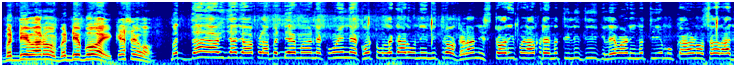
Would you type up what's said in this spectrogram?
બર્થડે વાળો બર્થડે બોય કેસે હો? બધા આવી જાજો આપણા બર્થડે માં અને કોઈને ખોટું લગાડવું નહીં. મિત્રો ઘણાની સ્ટોરી પણ આપણે નથી લીધી કે લેવાની નથી. એનું કારણોસર આજ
